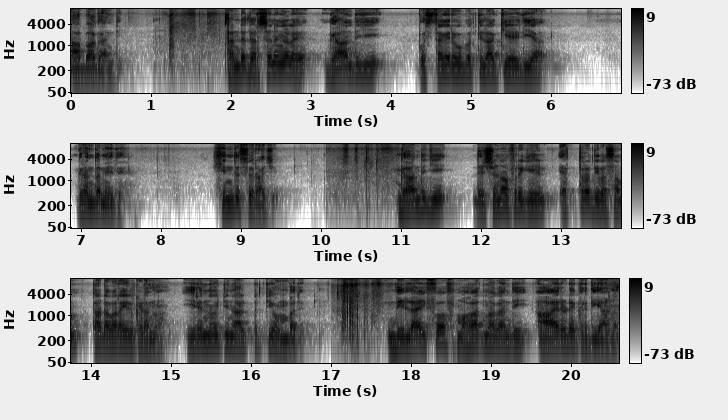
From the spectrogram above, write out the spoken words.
ആബാഗാന്ധി തന്റെ ദർശനങ്ങളെ ഗാന്ധിജി പുസ്തക രൂപത്തിലാക്കി എഴുതിയ ഗ്രന്ഥമേത് ഹിന്ദു സ്വരാജ്. ഗാന്ധിജി ദക്ഷിണാഫ്രിക്കയിൽ എത്ര ദിവസം തടവറയിൽ കിടന്നു? ഇരുന്നൂറ്റി നാൽപ്പത്തി ഒമ്പത് ദി ലൈഫ് ഓഫ് മഹാത്മാഗാന്ധി ആരുടെ കൃതിയാണ്?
